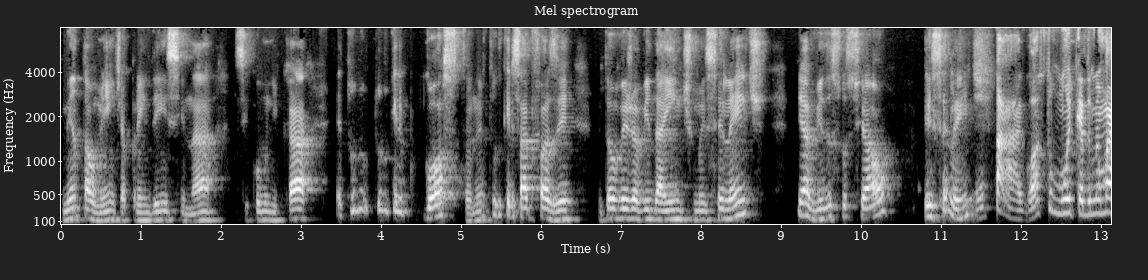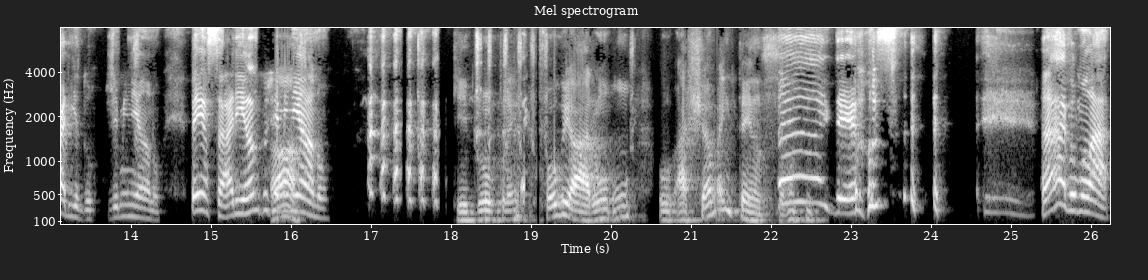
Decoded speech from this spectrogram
mentalmente, aprender ensinar, se comunicar, é tudo, tudo que ele gosta, né? Tudo que ele sabe fazer. Então eu vejo a vida íntima excelente e a vida social excelente. Opa, gosto muito que é do meu marido, geminiano. Pensa, ariano pro geminiano. Ah, que dupla, hein? Fogo e ar, um, um, um, a chama é intensa. Ai, Deus. Ai, vamos lá.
